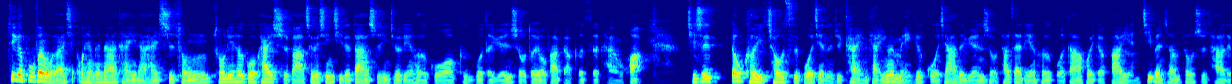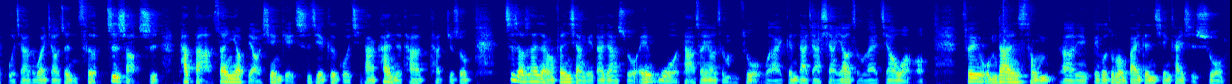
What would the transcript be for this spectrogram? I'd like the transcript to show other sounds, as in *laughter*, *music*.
这个部分我来想，我想跟大家谈一谈，还是从从联合国开始吧。这个星期的大事情就是联合国各国的元首都有发表各自的谈话。其实都可以抽丝剥茧的去看一看，因为每个国家的元首他在联合国大会的发言，基本上都是他的国家的外交政策，至少是他打算要表现给世界各国其他看的。他他就说，至少是他想分享给大家说，哎，我打算要怎么做，我来跟大家想要怎么来交往哦。所以，我们当然是从啊，美国总统拜登先开始说。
